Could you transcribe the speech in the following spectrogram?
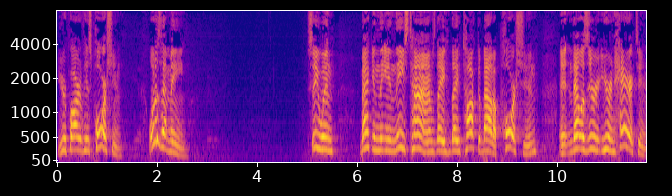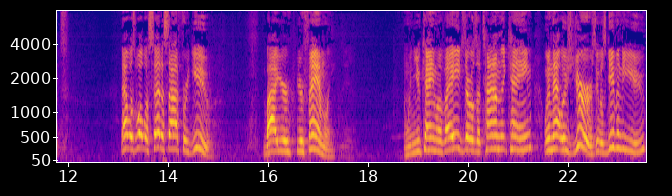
You're part of His portion. What does that mean? See, when back in the in these times they, they talked about a portion, and that was your, your inheritance. That was what was set aside for you by your, your family. And when you came of age, there was a time that came when that was yours. It was given to you.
